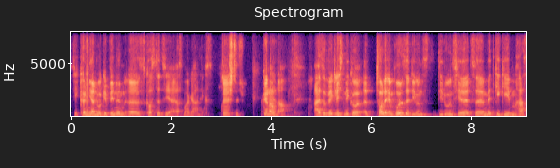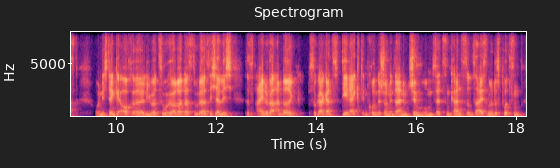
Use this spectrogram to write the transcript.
sie können ja nur gewinnen, äh, es kostet sie ja erstmal gar nichts. Richtig, genau. genau. Also wirklich, Nico, äh, tolle Impulse, die, uns, die du uns hier jetzt äh, mitgegeben hast. Und ich denke auch, äh, lieber Zuhörer, dass du da sicherlich das ein oder andere sogar ganz direkt im Grunde schon in deinem Gym umsetzen kannst und sei es nur das Putzen.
